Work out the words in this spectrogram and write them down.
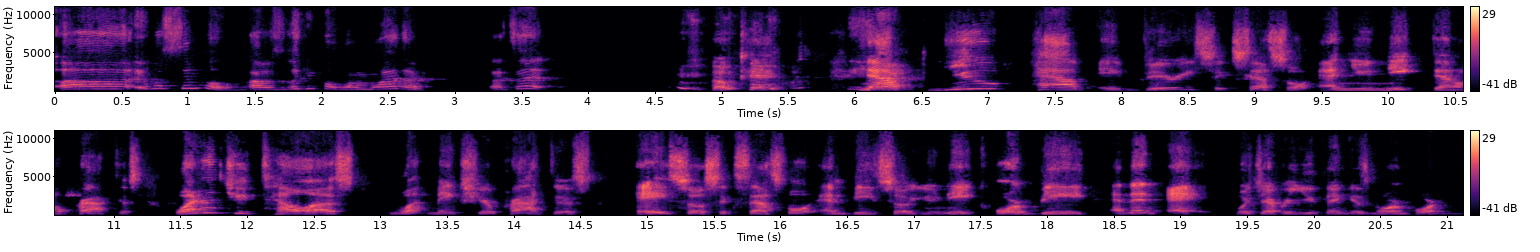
uh, it was simple. I was looking for warm weather. That's it. Okay. yeah. Now, you have a very successful and unique dental practice. Why don't you tell us what makes your practice A, so successful and B, so unique, or B and then A, whichever you think is more important?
